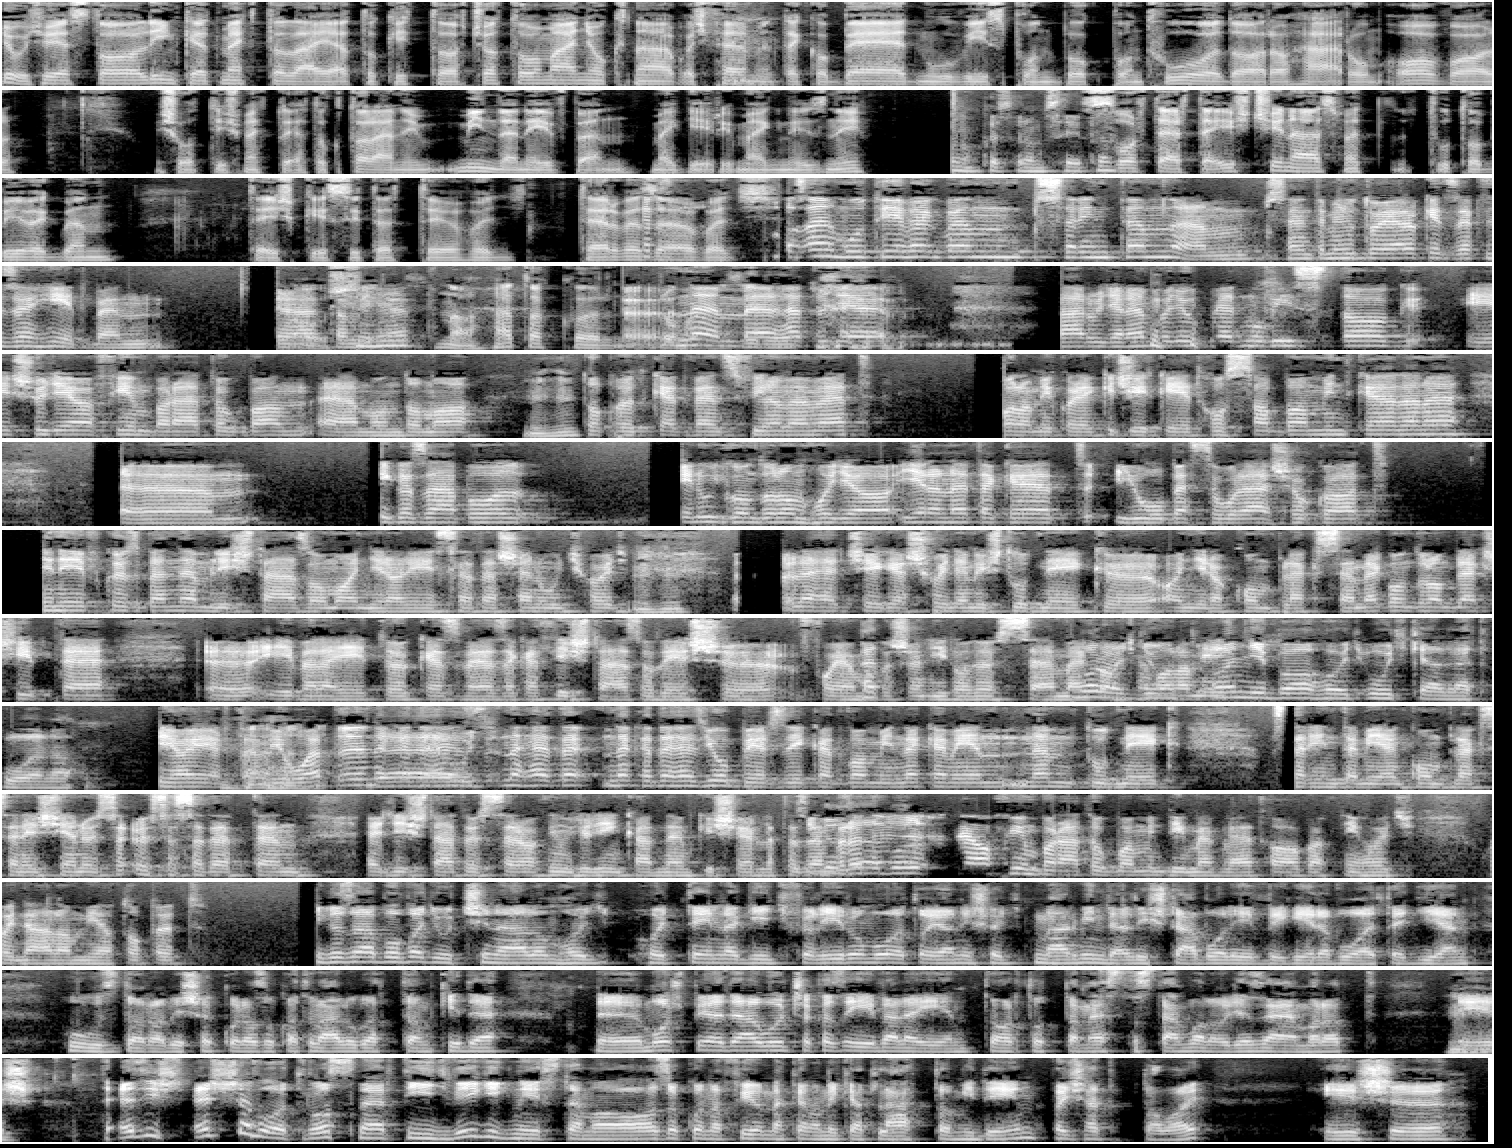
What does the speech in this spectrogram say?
Jó, úgyhogy ezt a linket megtaláljátok itt a csatolmányoknál, vagy felmentek a badmovies.blog.hu oldalra három A-val, és ott is meg tudjátok találni. Minden évben megéri megnézni. Köszönöm szépen. Sorter, te is csinálsz, mert utóbbi években te is készítettél, hogy tervezel, vagy... Az elmúlt években szerintem nem. Szerintem én utoljára 2017-ben csináltam Ó, ilyet. Na, hát akkor... Ö, Nem, az mert hát ugye már ugye nem vagyok Bad Movies tag, és ugye a filmbarátokban elmondom a Mhm. top 5 kedvenc filmemet, valamikor egy kicsit két hosszabban, mint kellene. Üm, igazából én úgy gondolom, hogy a jeleneteket, jó beszólásokat én évközben nem listázom annyira részletesen, úgyhogy Mhm. lehetséges, hogy nem is tudnék annyira komplexen. Meggondolom, Black Sheep, te évelejétől kezdve ezeket listázod, és folyamatosan írod össze, meg Maradjunk valami... annyiba, hogy úgy kellett volna. Ja, értem, jó. Hát neked, ehhez, úgy- neked, neked ehhez jobb érzéked van, mint nekem. Én nem tudnék szerintem ilyen komplexen és ilyen össze, összeszedetten egy listát összerakni, úgyhogy inkább nem kísérletezem Igazából- de a filmbarátokban mindig meg lehet hallgatni, hogy, hogy nálam mi a top 5. Igazából vagy úgy csinálom, hogy, hogy tényleg így fölírom, volt olyan is, hogy már minden listából évvégére volt egy ilyen 20 darab, és akkor azokat válogattam ki, de most például csak az év elején tartottam ezt, aztán valahogy ez elmaradt. Mm. És ez is, ez se volt rossz, mert így végignéztem a, azokon a filmeken, amiket láttam idén, vagyis hát tavaly, és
